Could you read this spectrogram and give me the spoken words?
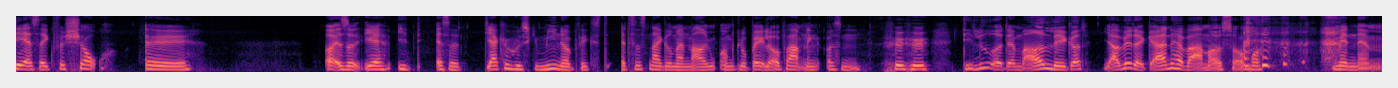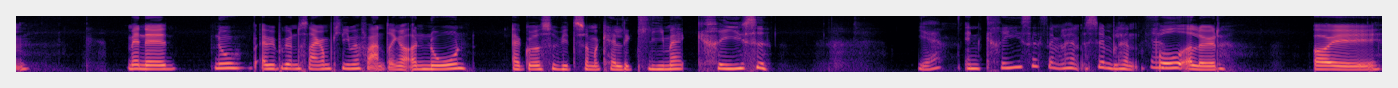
Det er altså ikke for sjov. Øh, og altså, ja, i, altså, jeg kan huske i min opvækst, at så snakkede man meget om global opvarmning, og sådan, høhø, det lyder da meget lækkert. Jeg vil da gerne have varmere sommer. men øhm, men øh, nu er vi begyndt at snakke om klimaforandringer, og nogen er gået så vidt som at kalde det klimakrise. Ja, en krise simpelthen. Simpelthen Ja. full alert. Og øh,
